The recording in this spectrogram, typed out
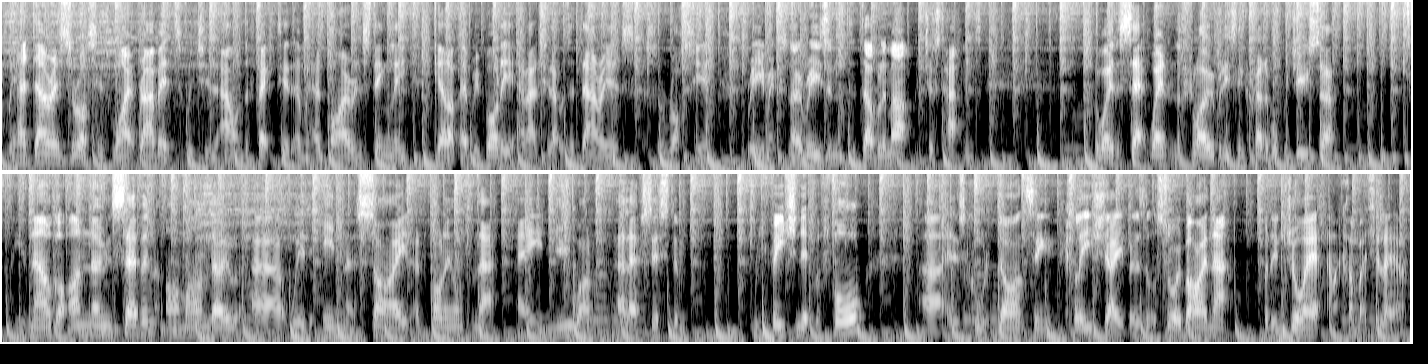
We had Darius Saros's White Rabbit, which is out and defected, and we had Byron Stingily, Get Up Everybody, and actually, that was a Darius Syrossian remix. No reason to double him up, it just happened the way the set went and the flow, but he's an incredible producer. You've now got Unknown 7, Armando, uh, with Inside, and following on from that, a new one from LF System. We featured it before, uh, and it's called Dancing Cliche, but there's a little story behind that, but enjoy it, and I'll come back to you later.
